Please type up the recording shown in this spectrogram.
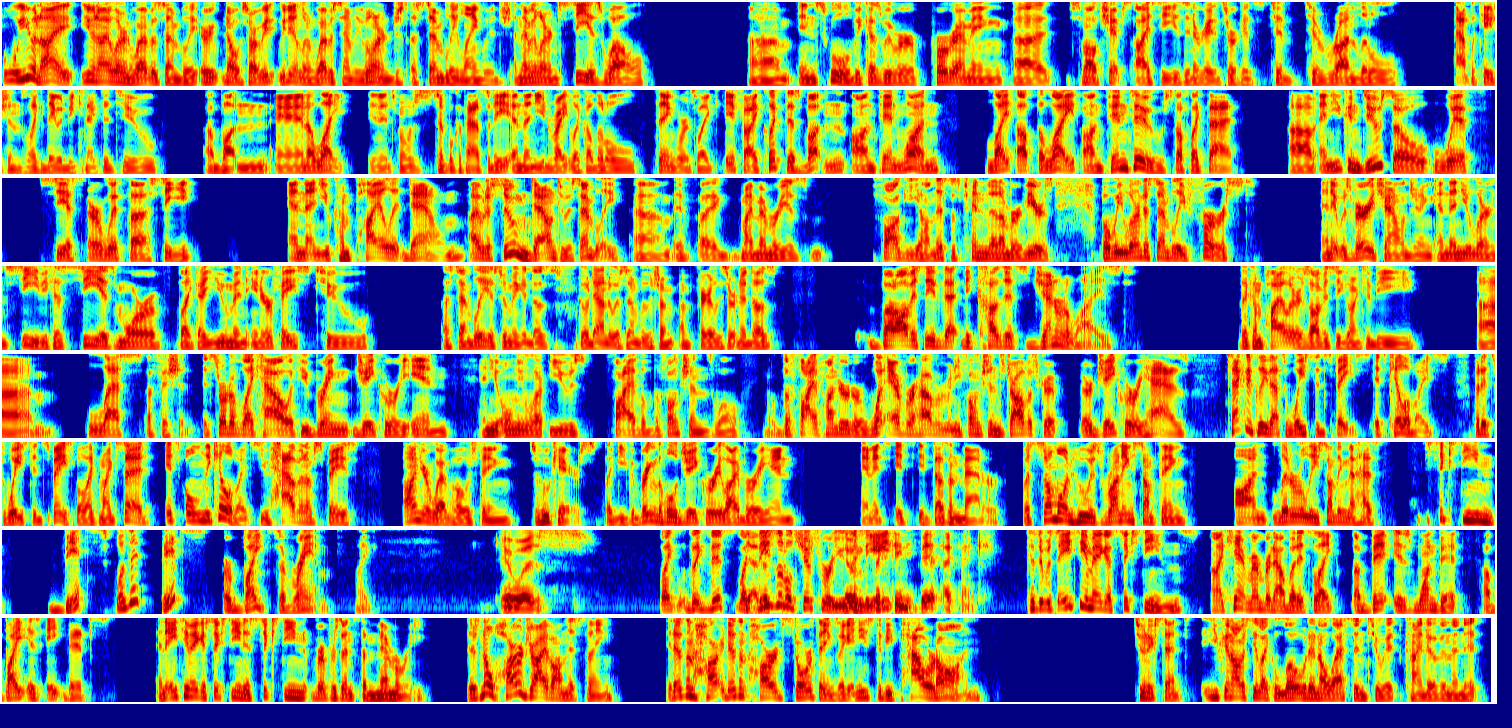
Well, you and I, you and I learned WebAssembly, or no, sorry, we, we didn't learn WebAssembly. We learned just assembly language, and then we learned C as well um, in school because we were programming uh, small chips, ICs, integrated circuits to to run little applications. Like they would be connected to a button and a light in its most simple capacity, and then you'd write like a little thing where it's like, if I click this button on pin one, light up the light on pin two, stuff like that. Um, and you can do so with CS or with uh, C and then you compile it down. I would assume down to assembly. Um, if I, my memory is foggy on this, has been a number of years, but we learned assembly first, and it was very challenging. And then you learn C because C is more of like a human interface to assembly, assuming it does go down to assembly, which I'm, I'm fairly certain it does. But obviously, that because it's generalized, the compiler is obviously going to be um, less efficient. It's sort of like how if you bring jQuery in and you only le- use five of the functions, well, you know, the 500 or whatever, however many functions JavaScript or jQuery has, technically that's wasted space. It's kilobytes, but it's wasted space. But like Mike said, it's only kilobytes. You have enough space on your web hosting. So who cares? Like you could bring the whole jQuery library in and it's, it, it doesn't matter. But someone who is running something on literally something that has 16 bits. Was it bits or bytes of RAM? Like it was like like this like yeah, these little was, chips we're using. the 16 bit, I think. Because it was ATmega 16s, and I can't remember now, but it's like a bit is one bit, a byte is eight bits, and ATmega 16 is 16 represents the memory. There's no hard drive on this thing. It doesn't hard it doesn't hard store things. Like it needs to be powered on to an extent. You can obviously like load an OS into it, kind of, and then it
